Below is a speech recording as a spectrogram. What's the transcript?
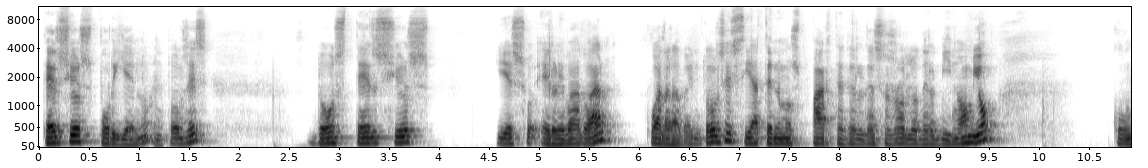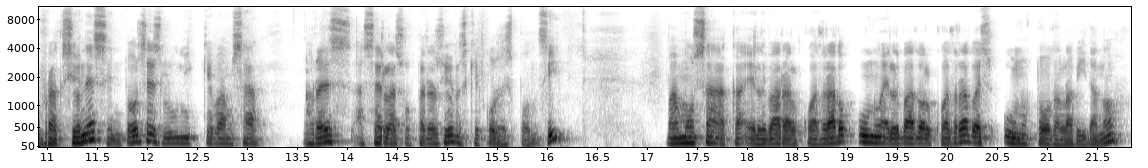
tercios por y, ¿no? Entonces, dos tercios y eso elevado al cuadrado. Entonces ya tenemos parte del desarrollo del binomio con fracciones. Entonces lo único que vamos a ahora es hacer las operaciones que corresponden. ¿sí? Vamos a acá elevar al cuadrado. 1 elevado al cuadrado es 1 toda la vida, ¿no?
